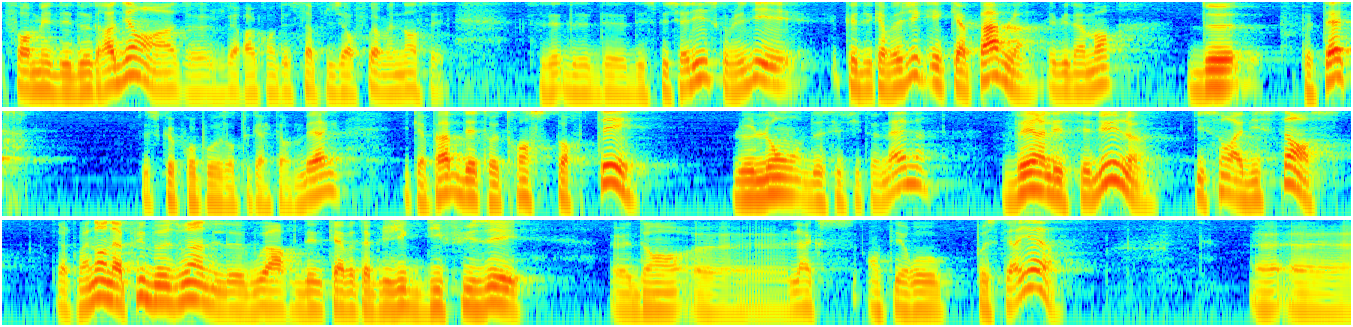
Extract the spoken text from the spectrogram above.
former des deux gradients. Hein. Je vais raconter ça plusieurs fois maintenant. C'est, vous êtes des spécialistes, comme je dis, que logique est capable, évidemment, de peut-être, c'est ce que propose en tout cas Kornberg, est capable d'être transporté le long de ces cytonèmes vers les cellules qui sont à distance. C'est-à-dire que maintenant, on n'a plus besoin de voir des cas diffusés euh, dans euh, l'axe antéro-postérieur. Euh,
